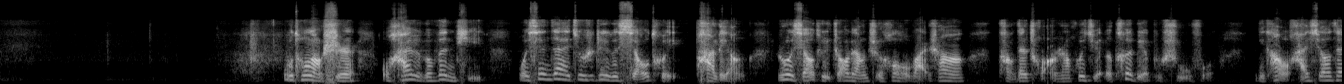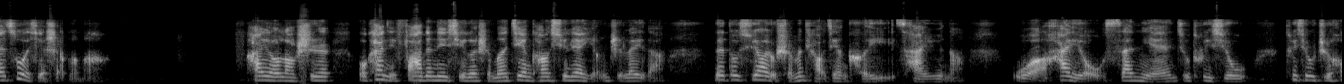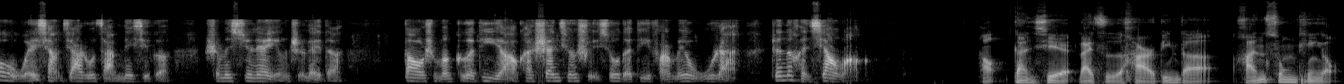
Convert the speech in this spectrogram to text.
吴桐老师，我还有一个问题，我现在就是这个小腿怕凉，如果小腿着凉之后，晚上躺在床上会觉得特别不舒服。你看我还需要再做些什么吗？还有老师，我看你发的那些个什么健康训练营之类的，那都需要有什么条件可以参与呢？我还有三年就退休，退休之后我也想加入咱们那些个什么训练营之类的。到什么各地啊？看山清水秀的地方，没有污染，真的很向往。好，感谢来自哈尔滨的韩松听友。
